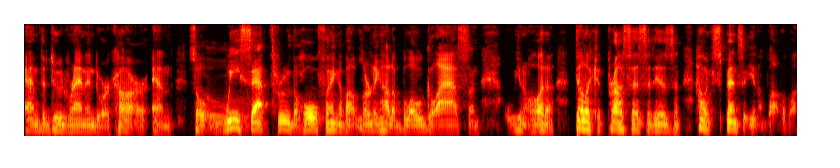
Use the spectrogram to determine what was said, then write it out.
and the dude ran into her car, and so Ooh. we sat through the whole thing about learning how to blow glass, and you know what a delicate process it is, and how expensive, you know, blah blah blah.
